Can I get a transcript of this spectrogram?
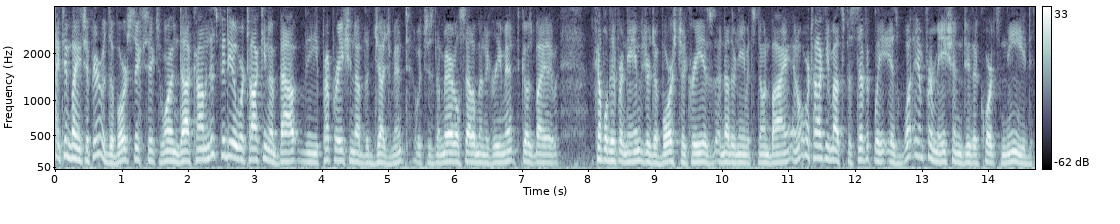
Hi, Tim Blankenship here with Divorce661.com. In this video, we're talking about the preparation of the judgment, which is the marital settlement agreement. It goes by a, a couple different names. Your divorce decree is another name it's known by. And what we're talking about specifically is what information do the courts need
